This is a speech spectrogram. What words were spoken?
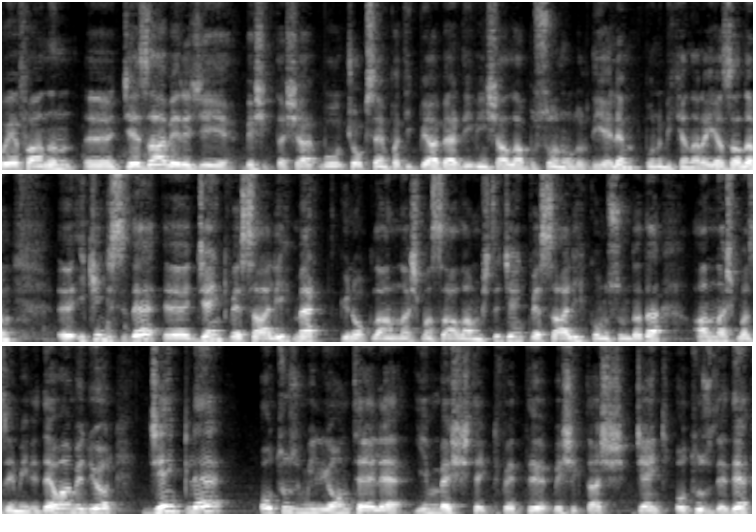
UEFA'nın e, ceza vereceği Beşiktaş'a. Bu çok sempatik bir haber değil. İnşallah bu son olur diyelim. Bunu bir kenara yazalım. E, ikincisi de e, Cenk ve Salih, Mert Günok'la anlaşma sağlanmıştı. Cenk ve Salih konusunda da anlaşma zemini devam ediyor. Cenk'le 30 milyon TL 25 teklif etti Beşiktaş. Cenk 30 dedi.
